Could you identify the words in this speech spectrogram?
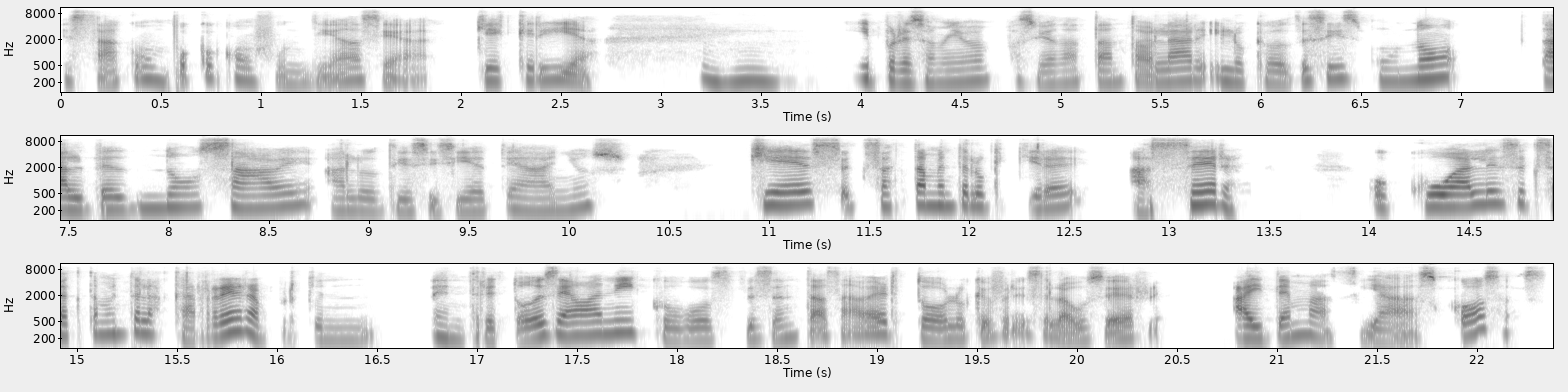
Estaba como un poco confundida hacia qué quería. Y por eso a mí me apasiona tanto hablar. Y lo que vos decís, uno tal vez no sabe a los 17 años qué es exactamente lo que quiere hacer o cuál es exactamente la carrera, porque entre todo ese abanico vos te sentás a ver todo lo que ofrece la UCR. Hay demasiadas cosas.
